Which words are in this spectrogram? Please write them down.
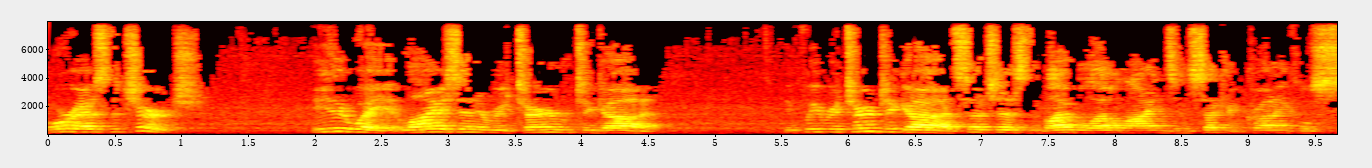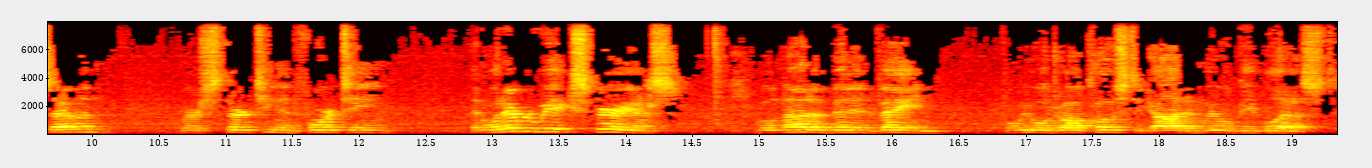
or as the church Either way, it lies in a return to God. If we return to God, such as the Bible outlines in 2 Chronicles 7, verse 13 and 14, then whatever we experience will not have been in vain, for we will draw close to God and we will be blessed.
